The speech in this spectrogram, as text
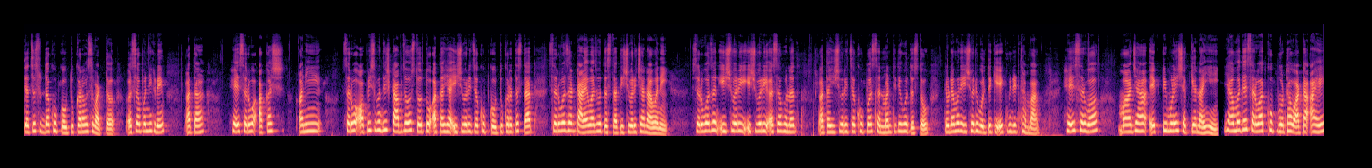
त्याचंसुद्धा खूप कौतुक करावंसं वाटतं. असं पण इकडे आता हे सर्व आकाश आणि सर्व ऑफिसमध्ये स्टाफ जो असतो तो आता ह्या ईश्वरीचं खूप कौतुक करत असतात. सर्वजण टाळ्या वाजवत असतात ईश्वरीच्या नावाने. सर्वजण ईश्वरी ईश्वरी असं म्हणत आता ईश्वरीचं खूपच सन्मान तिथे होत असतो. तेवढ्यामध्ये ईश्वरी बोलते की एक मिनिट थांबा. हे सर्व माझ्या एकटीमुळे शक्य नाही आहे यामध्ये सर्वात खूप मोठा वाटा आहे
